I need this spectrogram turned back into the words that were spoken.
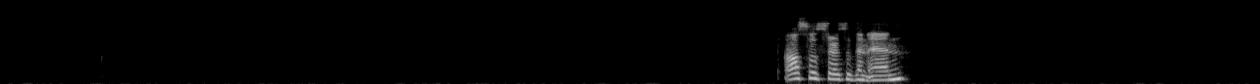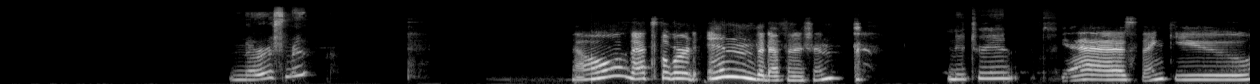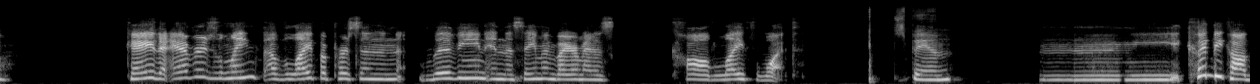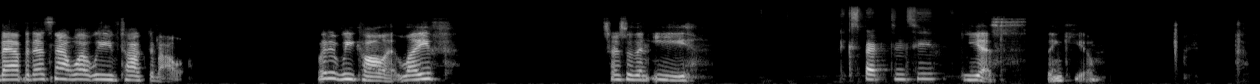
Also starts with an N. Nourishment. No, that's the word in the definition. Nutrient. Yes, thank you. Okay, the average length of life a person living in the same environment is called life what? Span. Mm, it could be called that, but that's not what we've talked about. What did we call it? Life starts with an E. Expectancy. Yes, thank you.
